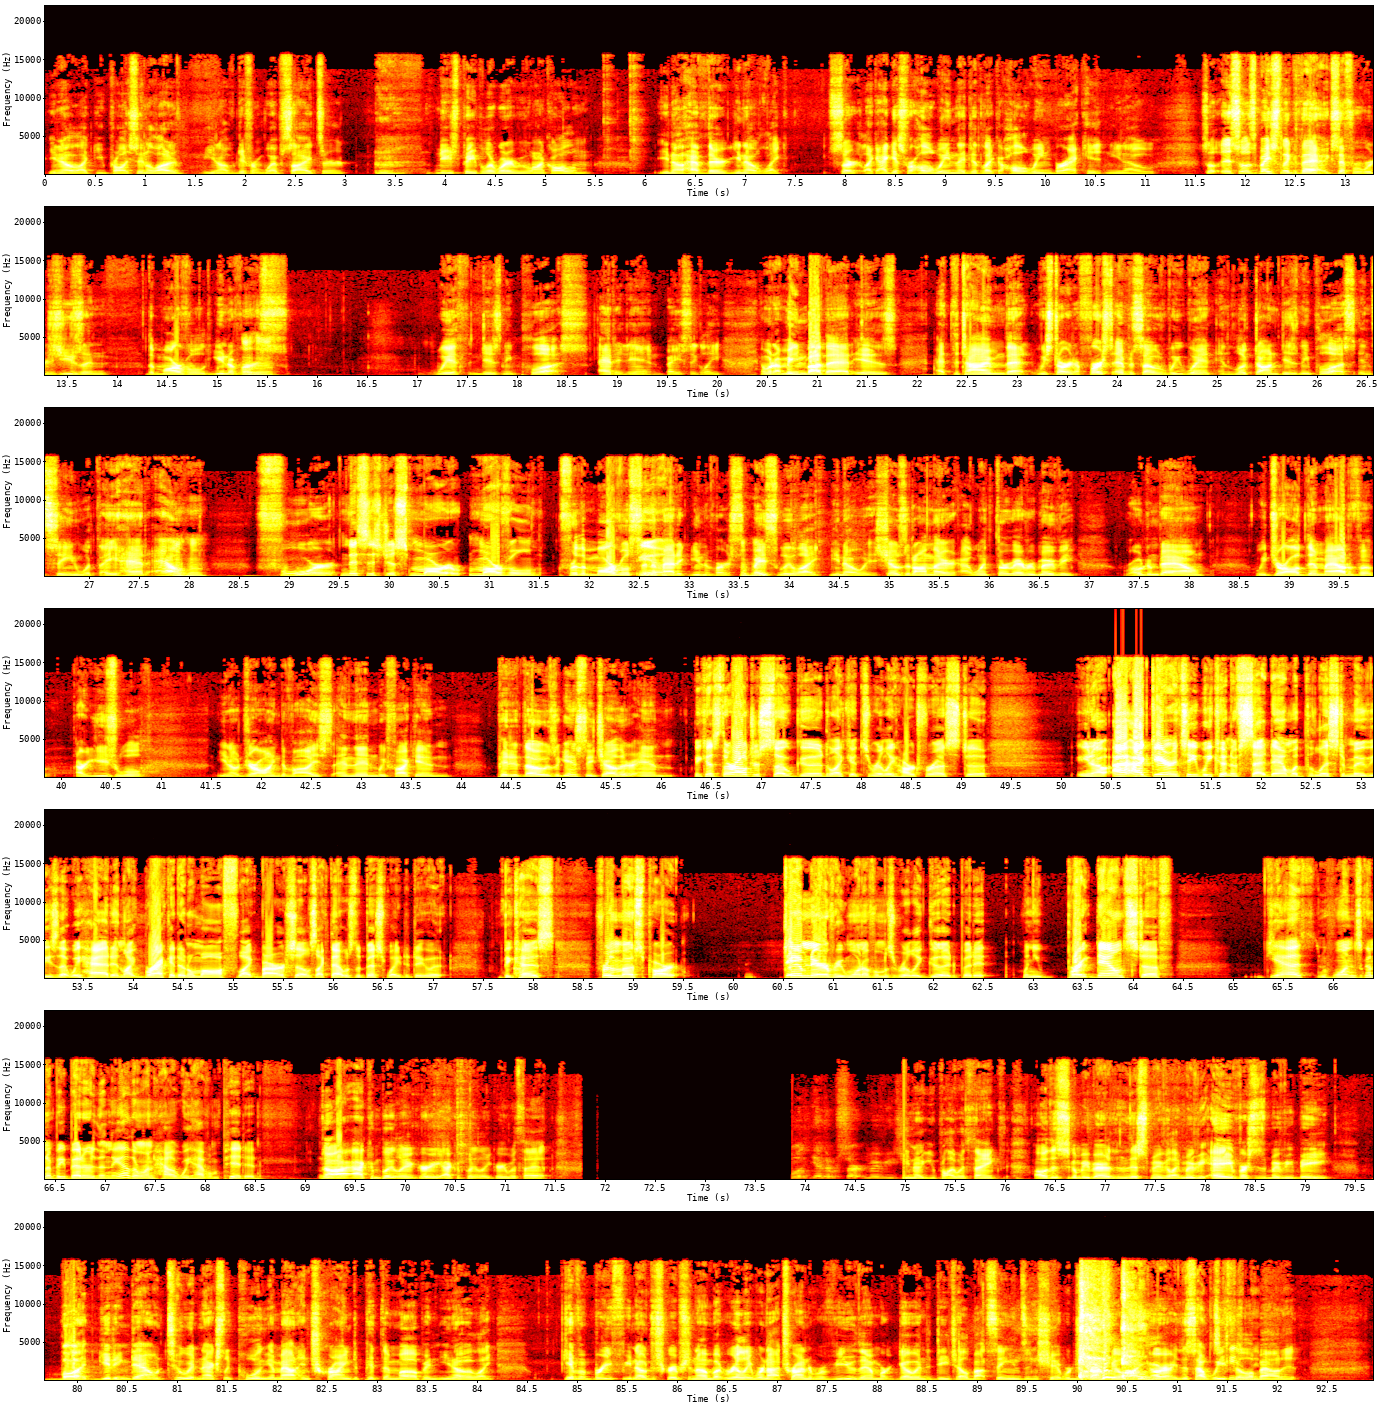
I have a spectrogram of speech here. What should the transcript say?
You know like you've probably seen a lot of you know different websites or news people or whatever you want to call them you know have their you know like cert like i guess for halloween they did like a halloween bracket you know. So so it's basically like that except for we're just using the marvel universe mm-hmm. With Disney Plus added in, basically. And what I mean by that is, at the time that we started our first episode, we went and looked on Disney Plus and seen what they had out mm-hmm. for This is just Mar- Marvel. for the Marvel Cinematic Universe. So mm-hmm. basically, like you know, it shows it on there. I went through every movie, wrote them down. We drawed them out of a our usual, you know, drawing device, and then we fucking pitted those against each other and because they're all just so good. Like it's really hard for us to, you know. I, I guarantee we couldn't have sat down with the list of movies that we had and like bracketed them off like by ourselves. Like that was the best way to do it, because for the most part, damn near every one of them is really good. But it when you break down stuff, yeah, one's gonna be better than the other one. How we have them pitted. No, I, I completely agree. I completely agree with that. Well, yeah, there were certain movies, you know, you probably would think, oh, this is going to be better than this movie, like movie A versus movie B. But getting down to it and actually pulling them out and trying to pit them up and, you know, like give a brief, you know, description of them, but really we're not trying to review them or go into detail about scenes and shit. We're just trying to be like, all right, this is how we Excuse feel me. about it.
